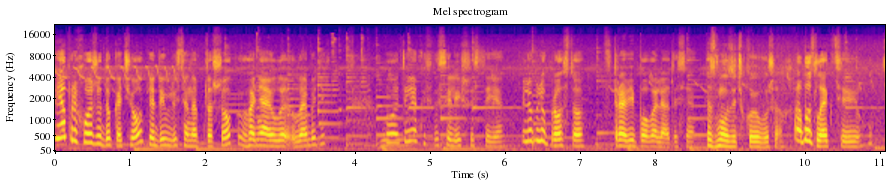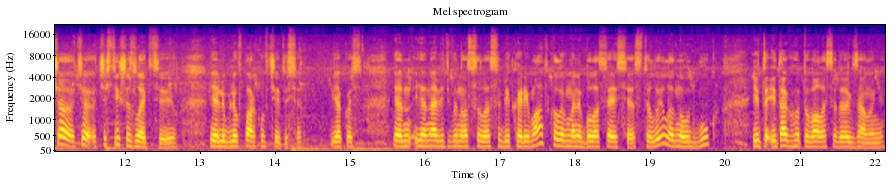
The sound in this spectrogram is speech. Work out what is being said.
Я приходжу до качок, я дивлюся на пташок, ганяю ле- лебедів. От і якось веселіше стає. Люблю просто в траві повалятися з музичкою в ушах або з лекцією. Ча- ча- частіше з лекцією. Я люблю в парку вчитися. Якось я, я навіть виносила собі карімат, коли в мене була сесія, стелила ноутбук і, і так готувалася до екзаменів.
